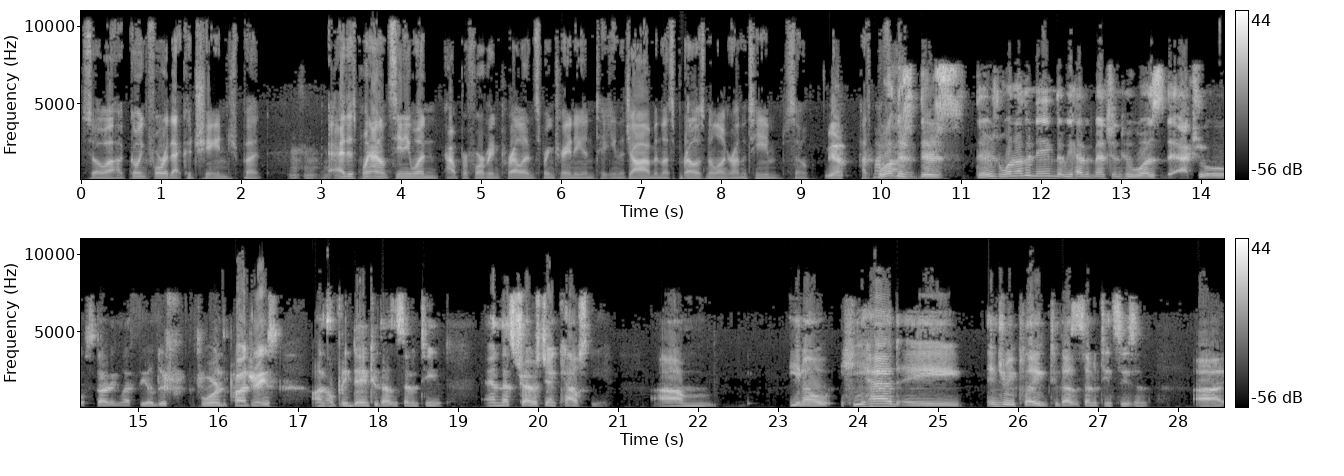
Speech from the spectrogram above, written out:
So uh, going forward, that could change, but at this point, I don't see anyone outperforming Pirela in spring training and taking the job unless Pirela is no longer on the team. So Yeah. that's my Well, thought. there's there's there's one other name that we haven't mentioned who was the actual starting left fielder for the Padres on opening day in 2017, and that's Travis Jankowski. Um, you know, he had a injury plagued 2017 season. Uh,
